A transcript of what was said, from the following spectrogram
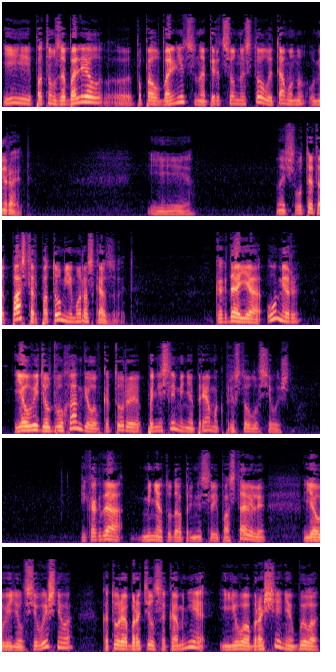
И потом заболел, э, попал в больницу на операционный стол, и там он умирает. И, значит, вот этот пастор потом ему рассказывает. Когда я умер, я увидел двух ангелов, которые понесли меня прямо к престолу Всевышнего. И когда меня туда принесли и поставили, я увидел Всевышнего, который обратился ко мне, и его обращение было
